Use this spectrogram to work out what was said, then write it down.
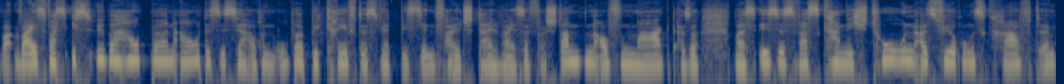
weiß, was ist überhaupt Burnout? Das ist ja auch ein Oberbegriff, das wird ein bisschen falsch teilweise verstanden auf dem Markt. Also was ist es, was kann ich tun als Führungskraft? Ähm,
